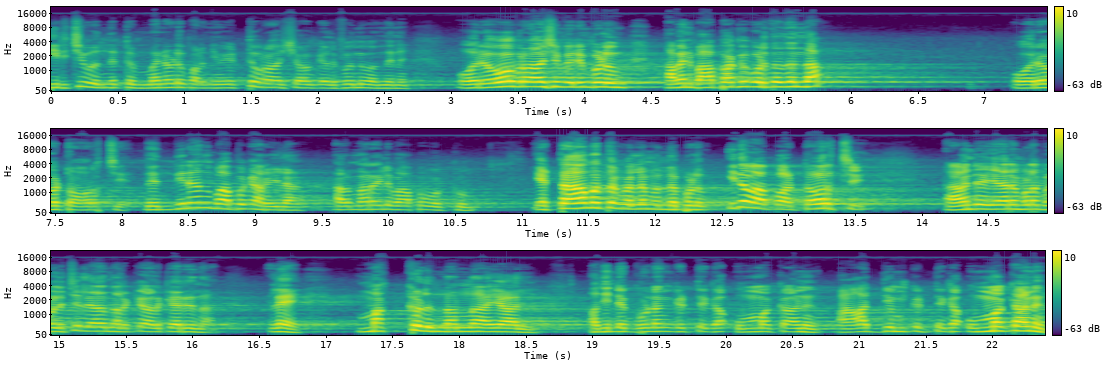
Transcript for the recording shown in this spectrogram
തിരിച്ചു വന്നിട്ട് ഉമ്മനോട് പറഞ്ഞു എട്ട് പ്രാവശ്യം അവൻ ഗൾഫിൽ നിന്ന് വന്നിന്. ഓരോ പ്രാവശ്യം വരുമ്പോഴും അവൻ ബാപ്പാക്ക് കൊടുത്തത് എന്താ? ഓരോ ടോർച്ച് ഇതെന്തിനാന്ന് ബാപ്പക്ക് അറിയില്ല. അളമാറയിൽ ബാപ്പ വെക്കും. എട്ടാമത്തെ കൊല്ലം വന്നപ്പോഴും ഇത് ബാപ്പ ടോർച്ച് അവന്റെ വിചാരം ഇവിടെ വെളിച്ചില്ലാതെ നടക്കുക ആൾക്കാർ എന്നാ അല്ലേ? മക്കൾ നന്നായാൽ അതിന്റെ ഗുണം കിട്ടുക ഉമ്മക്കാണ് ആദ്യം കിട്ടുക ഉമ്മക്കാണ്.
